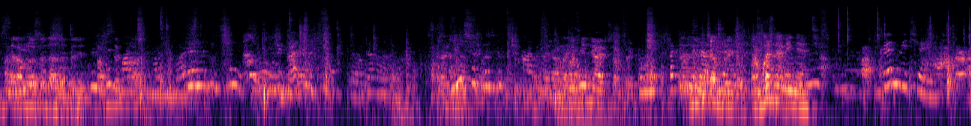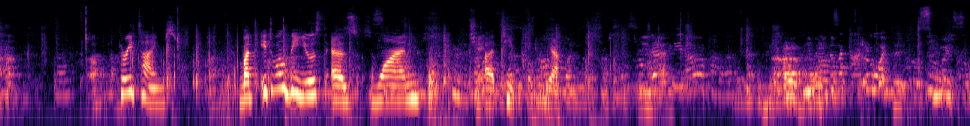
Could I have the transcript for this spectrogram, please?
Все равно же надо говорить. Поменяй, в чем прикол. В чем прикол? А можна міняти? Three times. But it will be used as one uh, tip. Yeah. Закрой. Смысл?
